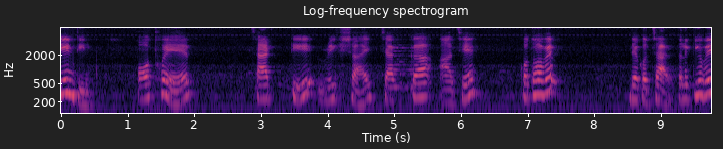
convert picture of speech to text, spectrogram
তিনটি। অথয়ের চারটি রিক্সায় চাক্কা আছে। কত হবে? দেখো চার। তাহলে কি হবে?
